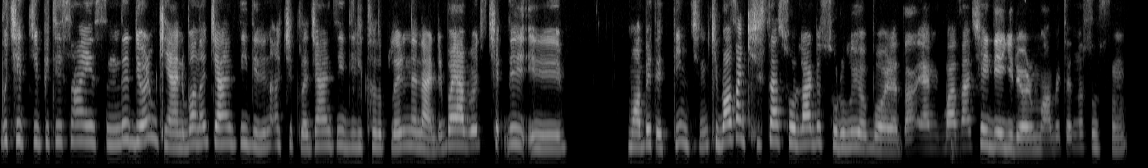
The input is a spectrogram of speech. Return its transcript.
Bu ChatGPT sayesinde diyorum ki yani bana Gen Z dilini açıkla. Gen Z dil kalıpları nelerdir? Bayağı böyle chat'le e, muhabbet ettiğim için ki bazen kişisel sorular da soruluyor bu arada. Yani bazen şey diye giriyorum muhabbete nasılsın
